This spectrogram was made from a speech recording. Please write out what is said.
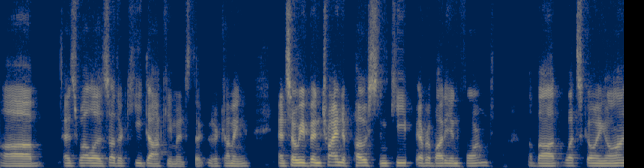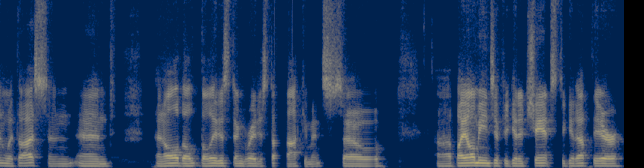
um, as well as other key documents that, that are coming. And so we've been trying to post and keep everybody informed about what's going on with us and and and all the, the latest and greatest documents. So uh, by all means, if you get a chance to get up there,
